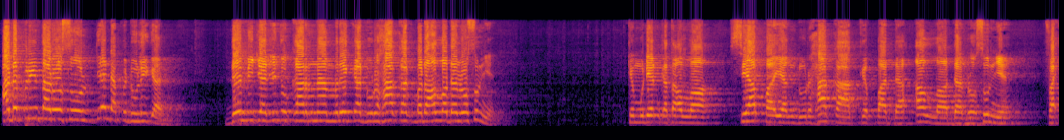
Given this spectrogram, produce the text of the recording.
Ada perintah Rasul, dia tidak pedulikan. Demikian itu karena mereka durhaka kepada Allah dan Rasulnya. Kemudian kata Allah, siapa yang durhaka kepada Allah dan Rasulnya, fa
